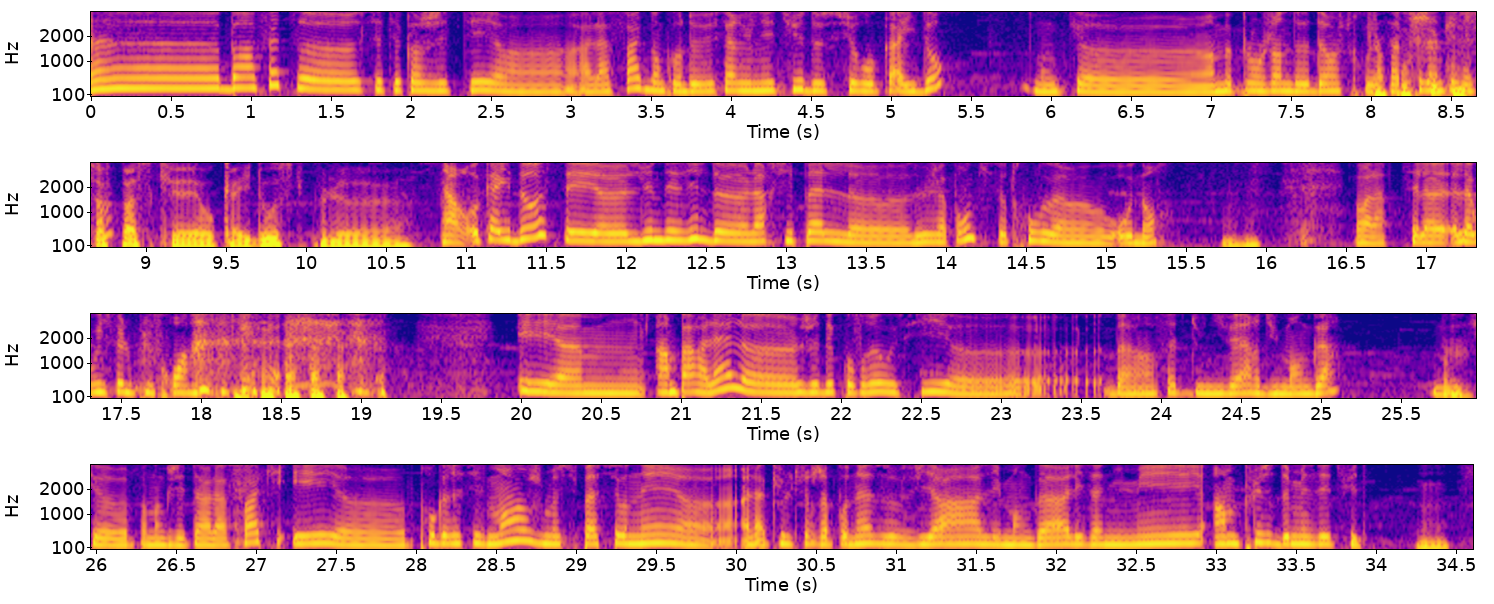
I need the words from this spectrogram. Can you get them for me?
Euh, bah en fait, c'était quand j'étais à la fac, donc on devait faire une étude sur Hokkaido. Donc euh, en me plongeant dedans, je trouvais Alors, ça pour très ceux qui ne savent pas ce qu'est Hokkaido si tu peux le Alors Hokkaido, c'est euh, l'une des îles de l'archipel euh, du Japon qui se trouve euh, au nord. Mhm. Voilà, c'est là, là où il fait le plus froid. Et euh, en parallèle, je découvrais aussi ben, en fait l'univers du manga. Donc euh, pendant que j'étais à la fac et euh, progressivement, je me suis passionnée euh, à la culture japonaise via les mangas, les animés, en plus de mes études.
